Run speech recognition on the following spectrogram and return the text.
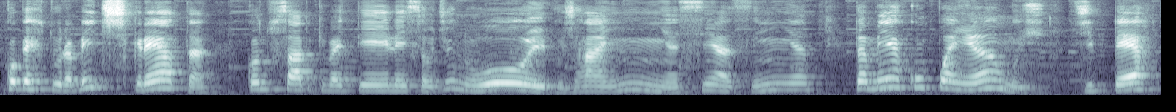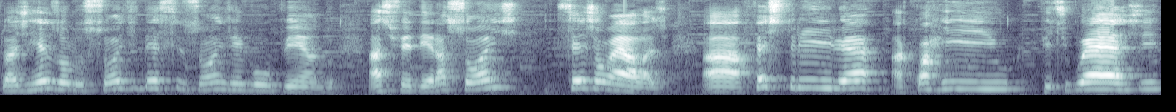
cobertura bem discreta quando sabe que vai ter eleição de noivos, rainha, sinhazinha. Também acompanhamos de perto as resoluções e decisões envolvendo as federações, sejam elas a Festrilha, Aquarrio, Fitguerge,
